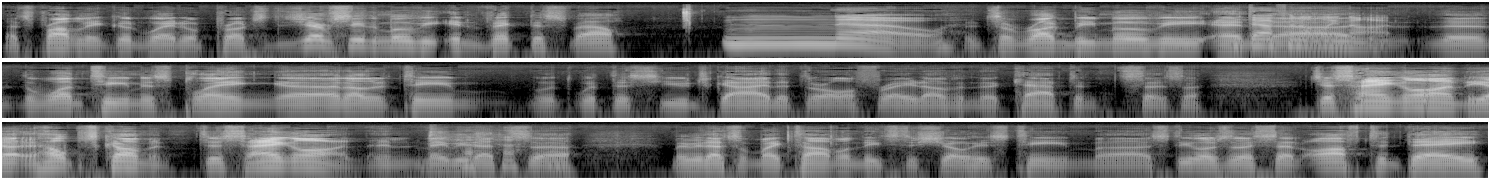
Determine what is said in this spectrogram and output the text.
that's probably a good way to approach it. Did you ever see the movie Invictus, Val? No. It's a rugby movie, and Definitely uh, not. The the one team is playing uh, another team with with this huge guy that they're all afraid of, and the captain says, uh, "Just hang on, the uh, help's coming. Just hang on." And maybe that's uh, maybe that's what Mike Tomlin needs to show his team. Uh, Steelers, as I said, off today,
